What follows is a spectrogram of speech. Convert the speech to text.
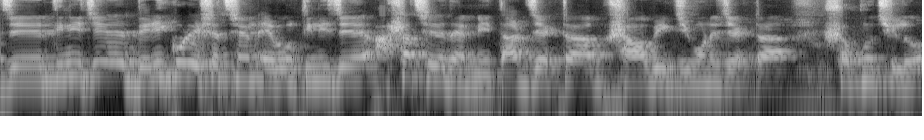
যে তিনি যে দেরি করে এসেছেন এবং তিনি যে আশা ছেড়ে দেননি, তার যে একটা স্বাভাবিক জীবনে যে একটা স্বপ্ন ছিল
